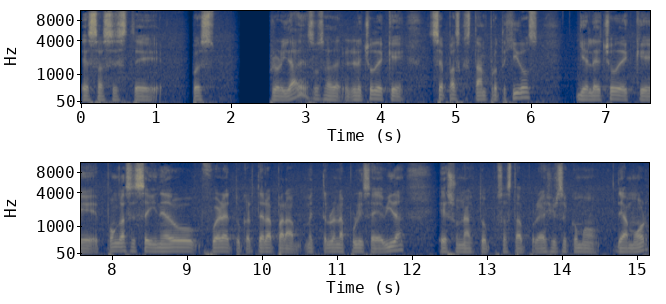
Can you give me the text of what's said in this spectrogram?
esas, este, pues prioridades, o sea, el hecho de que sepas que están protegidos y el hecho de que pongas ese dinero fuera de tu cartera para meterlo en la póliza de vida es un acto, pues hasta podría decirse como de amor,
